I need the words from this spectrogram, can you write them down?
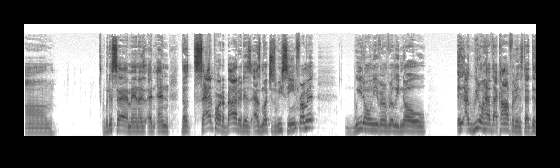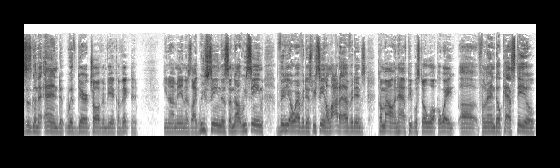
Um but it's sad, man. And and the sad part about it is, as much as we've seen from it, we don't even really know. We don't have that confidence that this is going to end with Derek Chauvin being convicted. You know what I mean? It's like we've seen this enough. We've seen video evidence. We've seen a lot of evidence come out and have people still walk away. Uh, Philando Castile,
